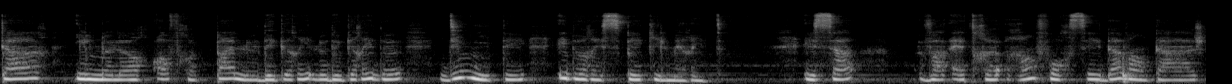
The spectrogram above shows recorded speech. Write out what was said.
car il ne leur offre pas le degré, le degré de dignité et de respect qu'ils méritent. Et ça va être renforcé davantage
